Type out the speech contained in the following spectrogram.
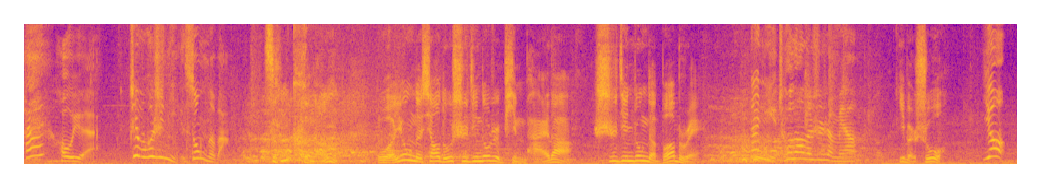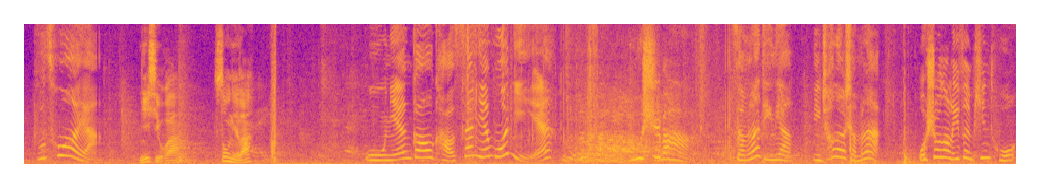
哎，侯宇，这不会是你送的吧？怎么可能？我用的消毒湿巾都是品牌的，湿巾中的 Burberry。那你抽到的是什么呀？一本书。哟，不错呀。你喜欢？送你了。五年高考，三年模拟。不是吧？怎么了，婷婷？你抽到什么了？我收到了一份拼图，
